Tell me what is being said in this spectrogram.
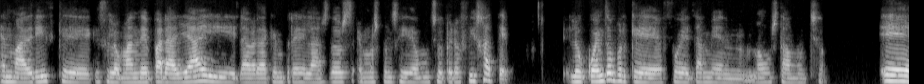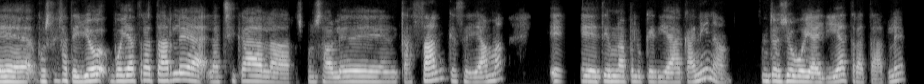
en Madrid, que, que se lo mandé para allá y la verdad que entre las dos hemos conseguido mucho. Pero fíjate, lo cuento porque fue también, me gusta mucho. Eh, pues fíjate, yo voy a tratarle a la chica, la responsable de, de Kazán, que se llama, eh, eh, tiene una peluquería canina. Entonces yo voy allí a tratarle.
